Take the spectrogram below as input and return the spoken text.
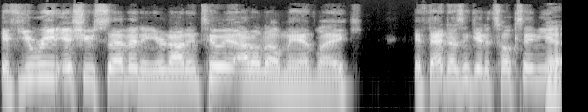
if you read issue seven and you're not into it, I don't know, man. Like if that doesn't get its hooks in you, Yeah,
